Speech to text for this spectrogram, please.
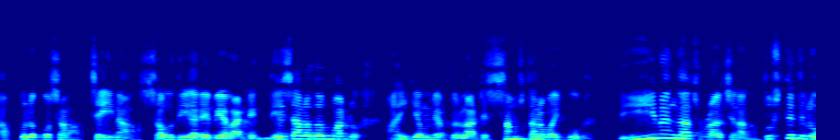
అప్పుల కోసం చైనా, సౌదీ అరేబియా లాంటి దేశాలతో పాటు ఐఎంఎఫ్ లాంటి సంస్థల వైపు దీనంగా చూడాల్సిన దుస్థితిలో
